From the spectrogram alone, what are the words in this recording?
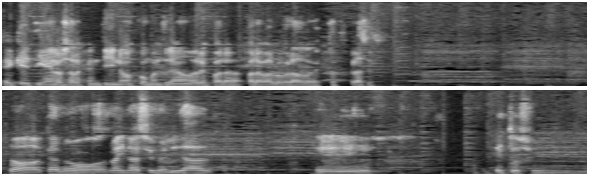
Eh, ¿Qué tienen los argentinos como entrenadores para, para haber logrado esto? Gracias. No, acá no, no hay nacionalidad. Eh, esto es un,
